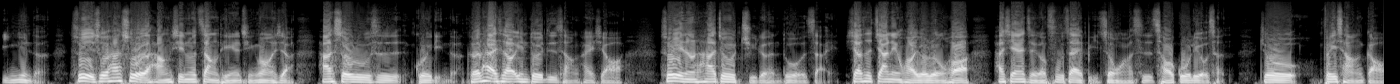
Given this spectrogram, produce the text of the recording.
营运的，所以说它所有的航线都涨停的情况下，它收入是归零的。可是它还是要应对日常开销啊，所以呢，它就举了很多的债，像是嘉年华邮轮的话，它现在整个负债比重啊是超过六成，就非常的高。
